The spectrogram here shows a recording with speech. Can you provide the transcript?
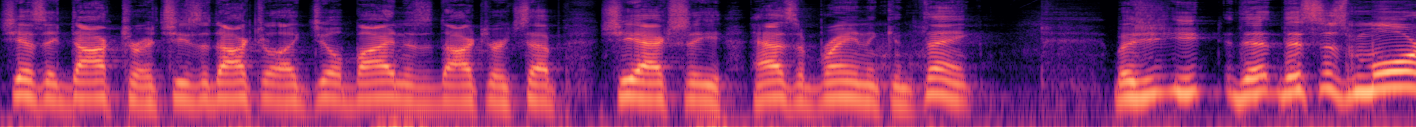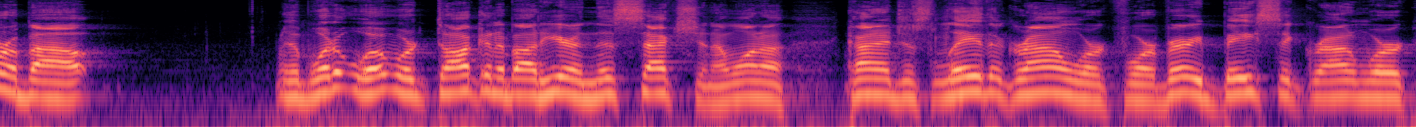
she has a doctorate. She's a doctor like Jill Biden is a doctor, except she actually has a brain and can think. But you, you, th- this is more about uh, what, what we're talking about here in this section. I want to kind of just lay the groundwork for very basic groundwork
